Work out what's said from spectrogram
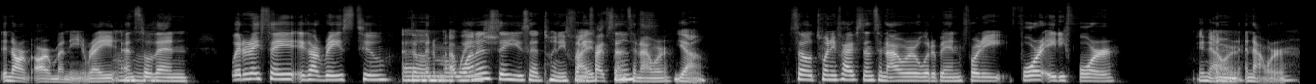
In our, our money, right? And so Mhm. then what did I say it got raised to? The Um, minimum I want to say you said twenty five 25 cents an hour. Yeah, so 25 cents an hour would have been 40 484 an an hour. hour. An hour.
